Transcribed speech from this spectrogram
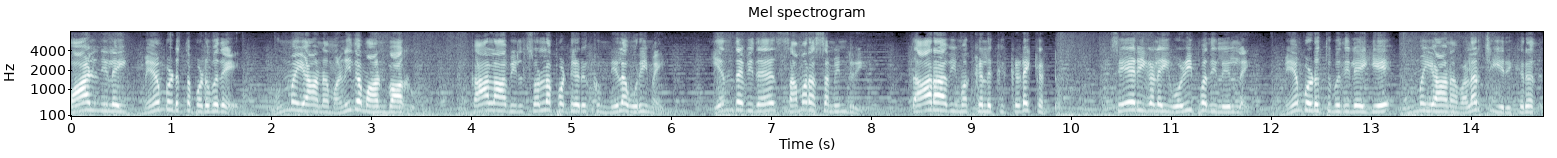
வாழ்நிலை மேம்படுத்தப்படுவதே உண்மையான மனித மாண்பாகும். காலாவில் சொல்லப்பட்டிருக்கும் நில உரிமை எந்தவித சமரசமின்றி தாராவி மக்களுக்கு கிடைக்கட்டும். சேரிகளை ஒழிப்பதில் இல்லை. மேம்படுத்துவதிலேயே உண்மையான வளர்ச்சி இருக்கிறது.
